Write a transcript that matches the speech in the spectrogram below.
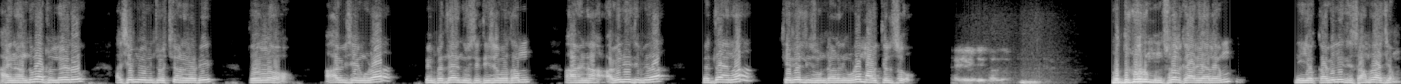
ఆయన అందుబాటులో లేడు. అసెంబ్లీ నుంచి వచ్చినాడు కాబట్టి త్వరలో ఆ విషయం కూడా మేము పెద్ద ఆయన దృష్టికి తీసుకుపోతాం. ఆయన అవినీతి మీద పెద్ద ఆయన చర్యలు తీసుకుంటాడని కూడా మాకు తెలుసు. ప్రొద్దుటూరు మున్సిపల్ కార్యాలయం నీ యొక్క అవినీతి సామ్రాజ్యం.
